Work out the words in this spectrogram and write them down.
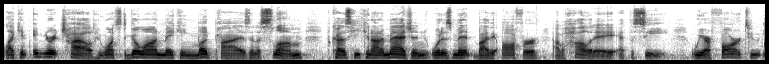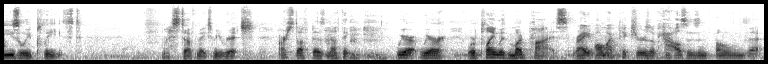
like an ignorant child who wants to go on making mud pies in a slum because he cannot imagine what is meant by the offer of a holiday at the sea. We are far too easily pleased. My stuff makes me rich. Our stuff does nothing. We are we are we're playing with mud pies, right? All my pictures of houses and phones that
